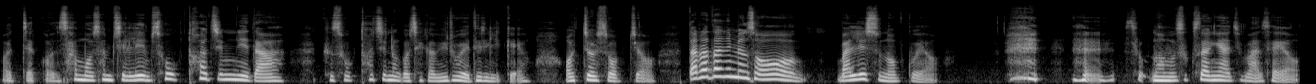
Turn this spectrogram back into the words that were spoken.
어쨌건 3537님 속 터집니다. 그 속 터지는 거 제가 위로해 드릴게요. 어쩔 수 없죠. 따라다니면서 말릴 수는 없고요. 너무 속상해 하지 마세요.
